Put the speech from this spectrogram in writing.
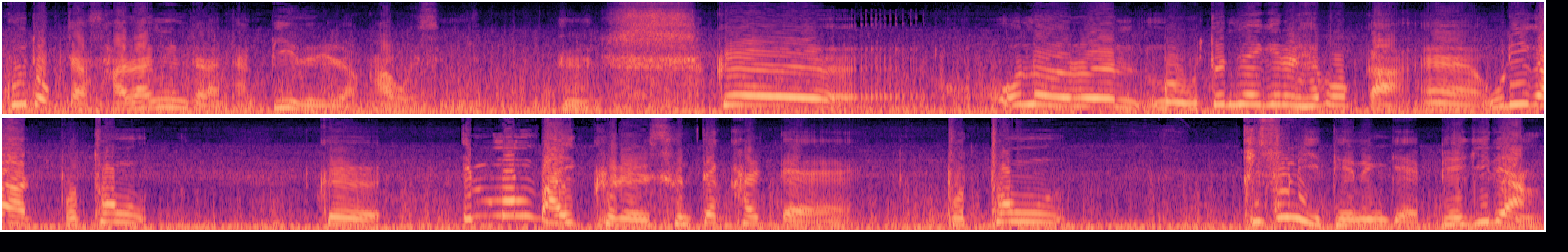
구독자 사장님들한테 비드리려고 가고 있습니다. 에, 그 오늘은 뭐 어떤 얘기를 해볼까? 예, 우리가 보통 그 입문 바이크를 선택할 때 보통 기준이 되는 게 배기량,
